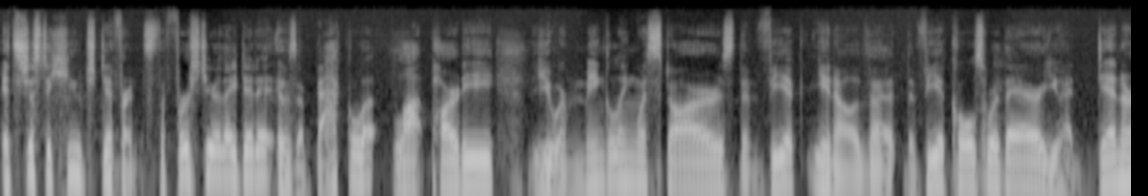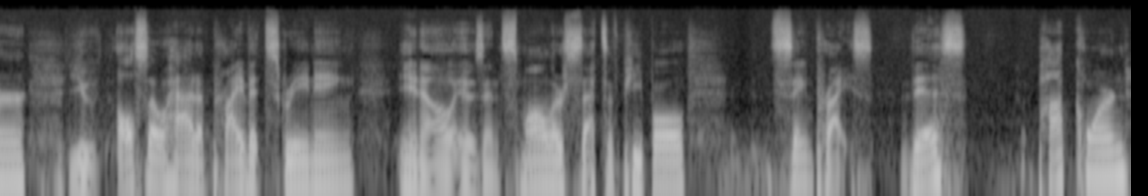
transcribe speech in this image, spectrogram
it's just a huge difference. The first year they did it, it was a backlot party. You were mingling with stars. The vehicle, you know, the the vehicles were there. You had dinner. You also had a private screening. You know, it was in smaller sets of people. Same price. This popcorn,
